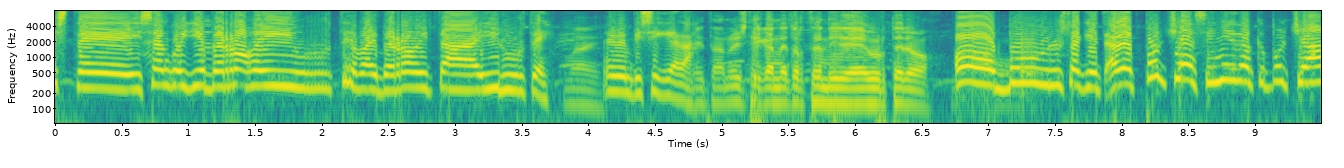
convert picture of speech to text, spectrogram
este, izango ie berrogei urte, bai, berrogei eta hiru urte, Bai. hemen bizigela. Eta noiztikan etortzen dire urtero. Oh, bu, ez dakit. A ber, poltsa, zein edo, poltsa?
